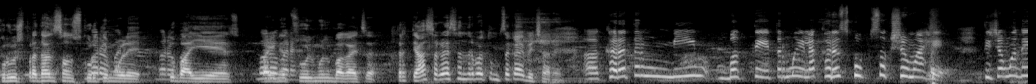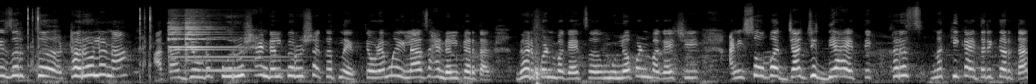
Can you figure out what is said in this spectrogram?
पुरुष प्रधान संस्कृतीमुळे बरोबर, तू बाई आहेस बाईने बरोबर. चूल मूल बघायचं. तर त्या सगळ्या संदर्भात तुमचा काय विचार आहे? अ, खरं तर मी बघते तर महिला खरंच खूप सक्षम आहे. तिच्यामध्ये जर क- ठरवलं ना आता जेवढं पुरुष हँडल करू शकत नाहीत तेवढ्या महिला आज हँडल करतात. घर पण बघायचं मुलं पण बघायची. आणि सोबत ज्या जिद्दी आहेत ते खरंच नक्की काहीतरी करतात.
